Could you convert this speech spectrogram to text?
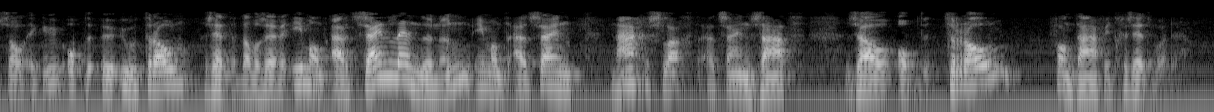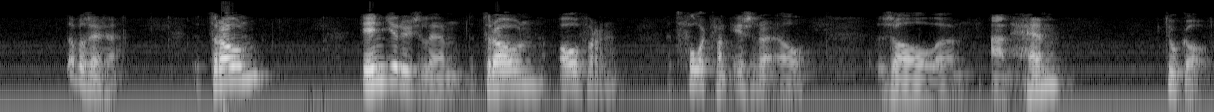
zal ik u op de, uh, uw troon zetten. Dat wil zeggen, iemand uit zijn lendenen, iemand uit zijn nageslacht, uit zijn zaad, zou op de troon van David gezet worden. Dat wil zeggen, de troon in Jeruzalem, de troon over het volk van Israël, zal uh, aan hem toekomen.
